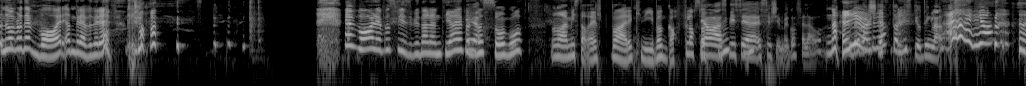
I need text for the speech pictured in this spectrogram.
men det var fordi jeg var en dreven rev. Jeg var det på spisebyen den tida. Jeg følte Ja. meg så god. Men nå har jeg mista det helt. Nå er det kniv og gaffel, altså. Ja, jeg spiser sushi med gaffel, jeg òg. Nei, gjør du det? Da mister jo ting ja.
